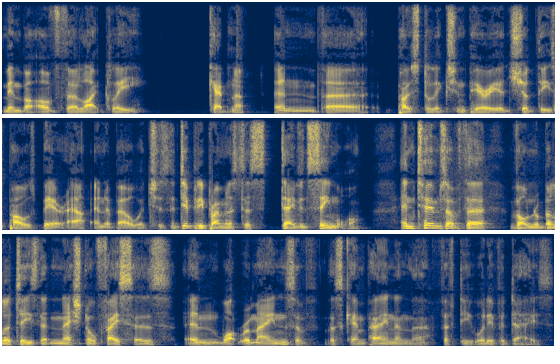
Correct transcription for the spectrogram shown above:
member of the likely cabinet in the post election period, should these polls bear out, Annabelle, which is the Deputy Prime Minister David Seymour. In terms of the vulnerabilities that National faces in what remains of this campaign in the 50 whatever days,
